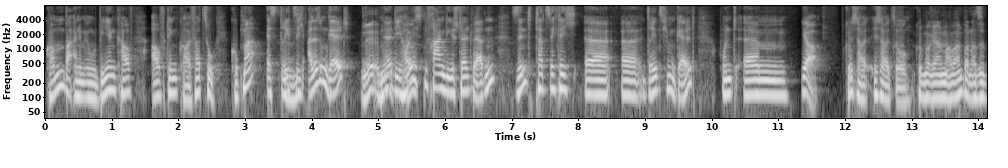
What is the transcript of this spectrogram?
kommen bei einem Immobilienkauf auf den Käufer zu? Guck mal, es dreht sich alles um Geld. Immer, ne, die ja. häufigsten Fragen, die gestellt werden, sind tatsächlich, äh, äh, dreht sich um Geld. Und ähm, ja, ist halt, ist halt so. Können wir gerne mal beantworten. Also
